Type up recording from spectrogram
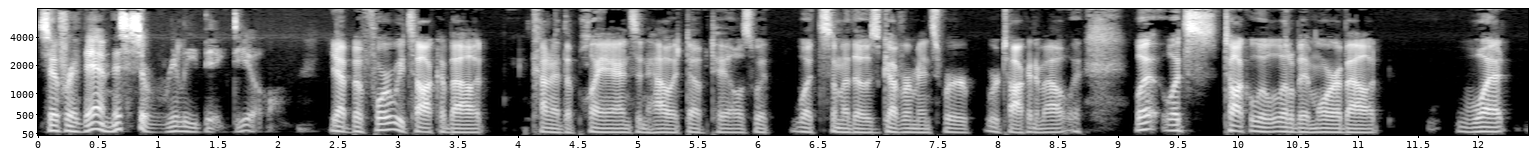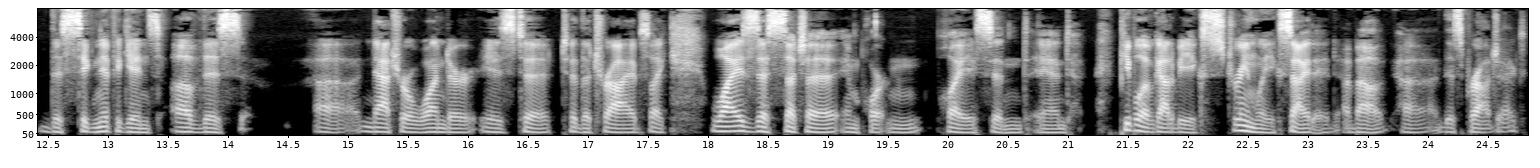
So for them, this is a really big deal. Yeah, before we talk about kind of the plans and how it dovetails with what some of those governments were were talking about, let, us talk a little, little bit more about what the significance of this uh, natural wonder is to to the tribes. Like, why is this such a important place? And and people have got to be extremely excited about uh, this project.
